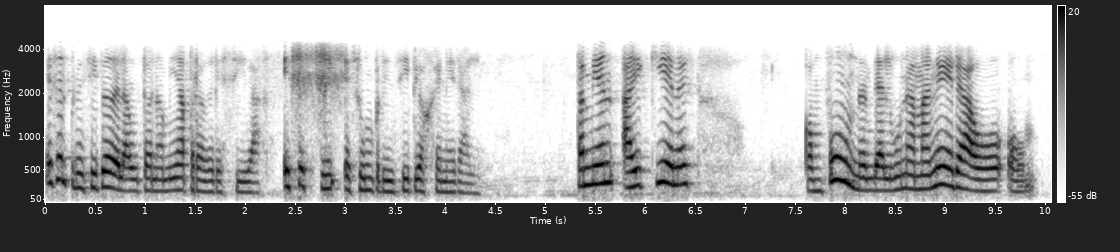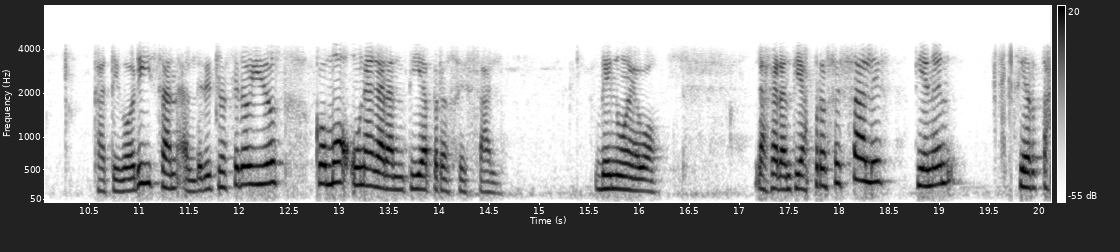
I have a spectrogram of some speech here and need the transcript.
es el principio de la autonomía progresiva. Ese sí es un principio general. También hay quienes confunden de alguna manera o, categorizan al derecho a ser oídos como una garantía procesal. De nuevo, las garantías procesales tienen ciertas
